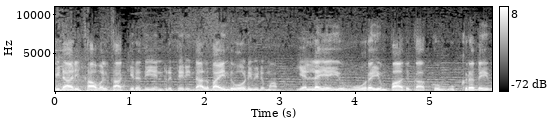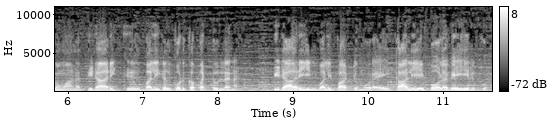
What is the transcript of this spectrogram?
பிடாரி காவல் காக்கிறது என்று தெரிந்தால் பயந்து ஓடிவிடுமாம். எல்லையையும் ஊரையும் பாதுகாக்கும் உக்ர தெய்வமான பிடாரிக்கு பலிகள் கொடுக்கப்பட்டுள்ளன. பிடாரியின் வழிபாட்டு முறை காளியைப் போலவே இருக்கும்.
